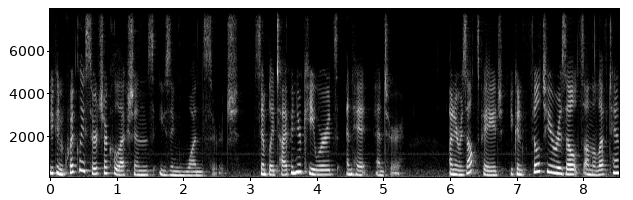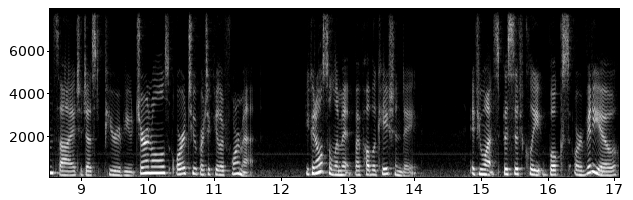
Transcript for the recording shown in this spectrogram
You can quickly search our collections using OneSearch. Simply type in your keywords and hit enter. On your results page, you can filter your results on the left-hand side to just peer-reviewed journals or to a particular format. You can also limit by publication date. If you want specifically books or video,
